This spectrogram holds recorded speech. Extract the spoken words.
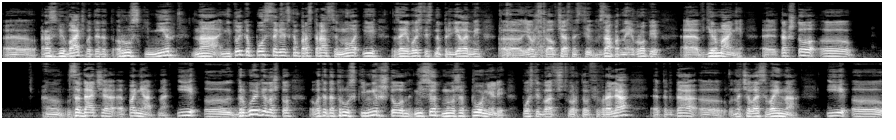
э, развивать вот этот русский мир на не только постсоветском пространстве, но и за его, естественно, пределами, э, я уже сказал, в частности, в Западной Европе, э, в Германии. Э, так что э, э задача понятна. И э, другое дело, что вот этот русский мир, что он несет, мы уже поняли после 24 февраля, э, когда э, началась война. И э,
